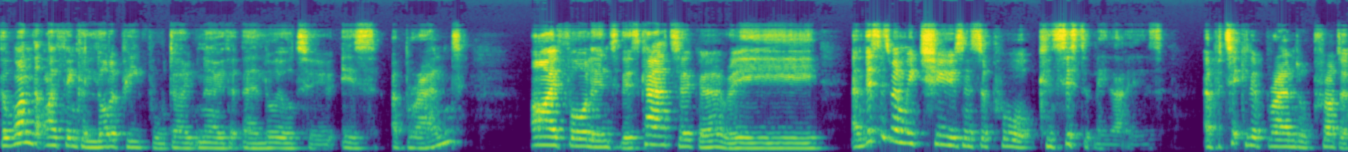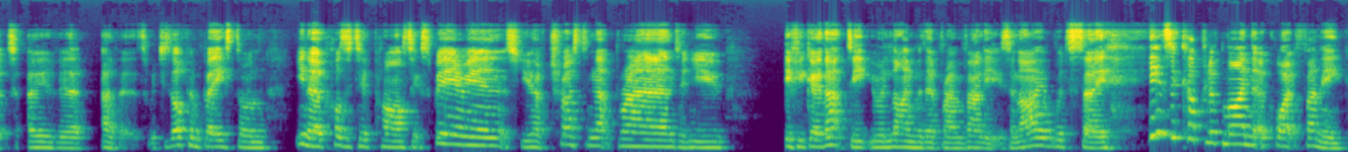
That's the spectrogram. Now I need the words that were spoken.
The one that i think a lot of people don't know that they're loyal to is a brand i fall into this category and this is when we choose and support consistently, that is, a particular brand or product over others, which is often based on, you know, positive past experience. You have trust in that brand, and you, if you go that deep, you're aligned with their brand values. And I would say, here's a couple of mine that are quite funny.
